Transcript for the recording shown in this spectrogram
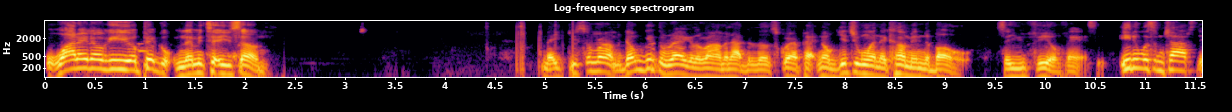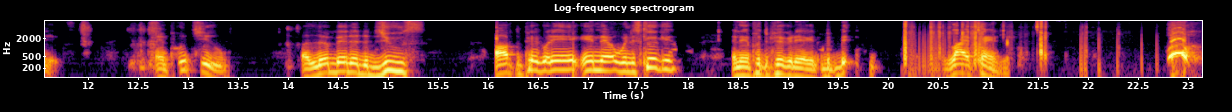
Why they don't give you a pickle? Let me tell you something. Make you some ramen. Don't get the regular ramen out the little square pack. No, get you one that come in the bowl so you feel fancy. Eat it with some chopsticks and put you a little bit of the juice off the pickled egg in there when it's cooking, and then put the pickled egg. Life changing. Woo!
